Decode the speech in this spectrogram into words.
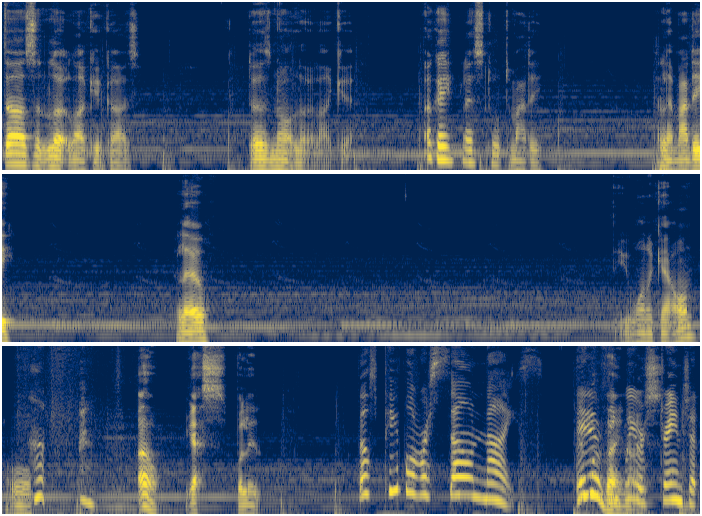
Doesn't look like it, guys. Does not look like it. Okay, let's talk to Maddie. Hello, Maddie. Hello. Do you want to get on, or? oh, yes, brilliant. Those people were so nice. They They didn't think we were strange at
